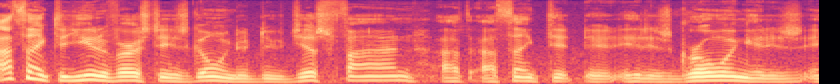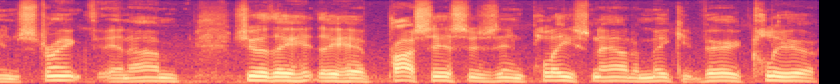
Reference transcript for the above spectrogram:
I think the university is going to do just fine. I, th- I think that it, it is growing, it is in strength, and I'm sure they, they have processes in place now to make it very clear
